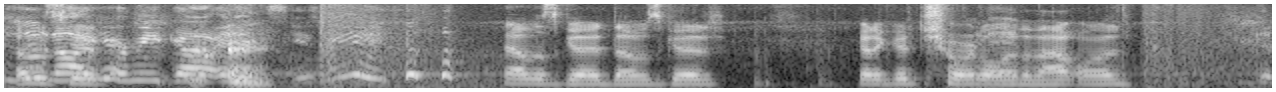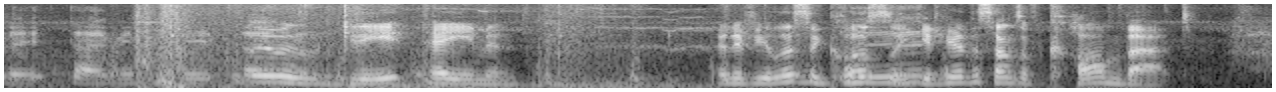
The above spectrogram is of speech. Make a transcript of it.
you That did was not good. hear me go. "Eh, Excuse me. that was good. That was good. Got a good chortle out of that one. Great timing. Great It was great timing. And if you listen closely, you can hear the sounds of combat.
